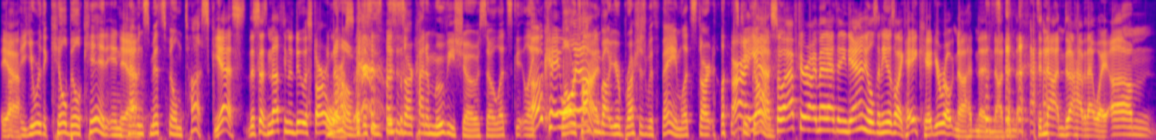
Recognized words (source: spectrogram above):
Yeah. Uh, you were the Kill Bill kid in Yeah. Kevin Smith's film Tusk. Yes, this has nothing to do with Star Wars. No, but this is this is our kind of movie show. So let's get like Okay, while we're talking not? about your brushes with fame, let's start. Let's All keep going. yeah. So after I met Anthony Daniels, and he was like, "Hey, kid, you're wrote." No, no, no, did not, did not, did not have it that way. Um,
